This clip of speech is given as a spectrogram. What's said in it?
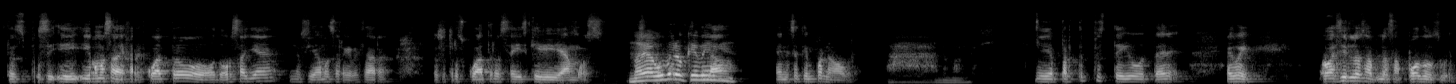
entonces, pues íbamos a dejar cuatro o dos allá, nos íbamos a regresar los otros cuatro o seis que vivíamos. ¿No había Uber o qué, güey? En ese tiempo no, güey. Ah, no mames. Y aparte, pues te digo, te- eh, güey, voy a decir los, los apodos, güey.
